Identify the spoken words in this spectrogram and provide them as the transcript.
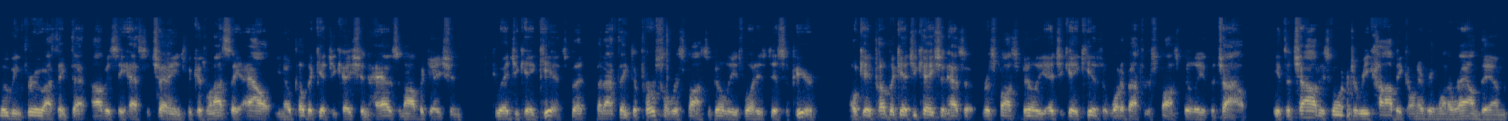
moving through, I think that obviously has to change because when I say out, you know, public education has an obligation to educate kids, but but I think the personal responsibility is what has disappeared. Okay, public education has a responsibility to educate kids, but what about the responsibility of the child? If the child is going to wreak havoc on everyone around them,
